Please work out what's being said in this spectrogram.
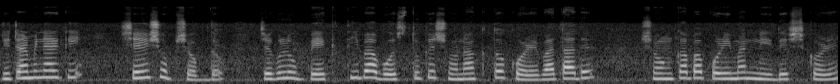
ডিটারমিনার কি সেই সব শব্দ যেগুলো ব্যক্তি বা বস্তুকে শনাক্ত করে বা তাদের সংখ্যা বা পরিমাণ নির্দেশ করে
